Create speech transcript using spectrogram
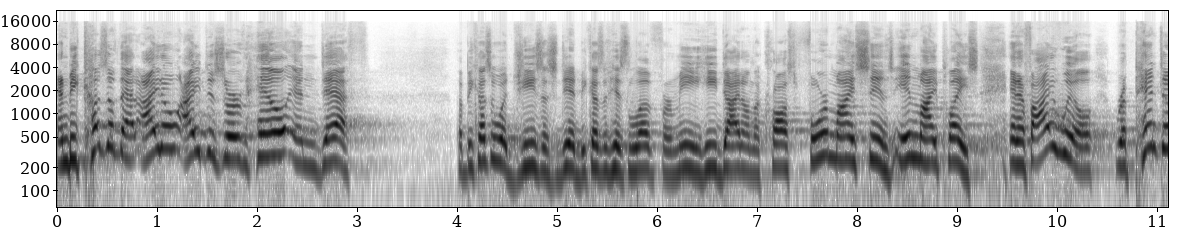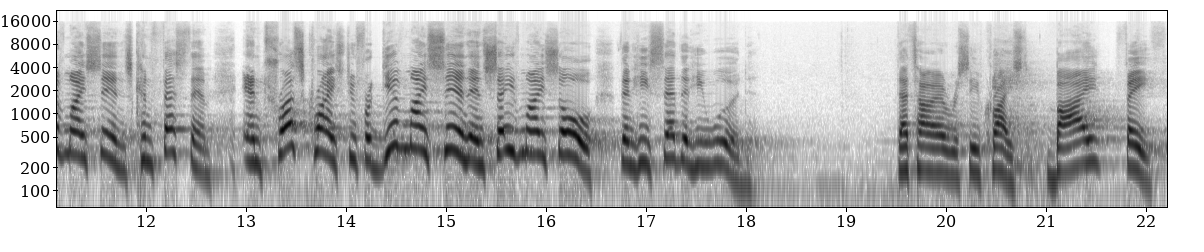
And because of that, I, don't, I deserve hell and death. But because of what Jesus did, because of His love for me, He died on the cross for my sins in my place. And if I will repent of my sins, confess them, and trust Christ to forgive my sin and save my soul, then He said that He would. That's how I receive Christ by faith.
